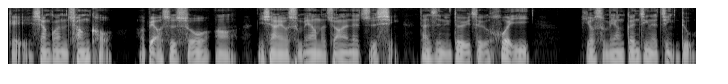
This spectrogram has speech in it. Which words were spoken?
给相关的窗口，啊，表示说，啊，你现在有什么样的专案在执行，但是你对于这个会议有什么样跟进的进度，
